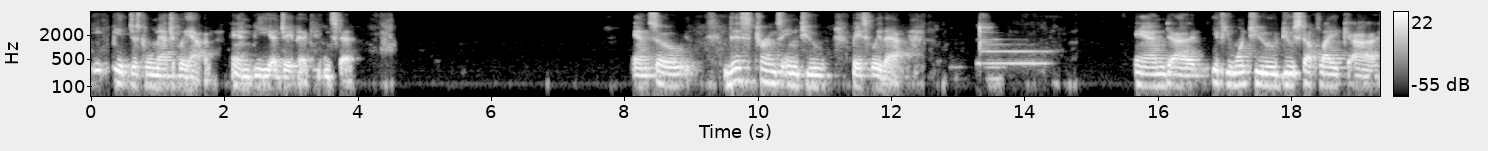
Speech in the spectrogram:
it just will magically happen and be a JPEG instead. And so this turns into basically that. And uh, if you want to do stuff like uh,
